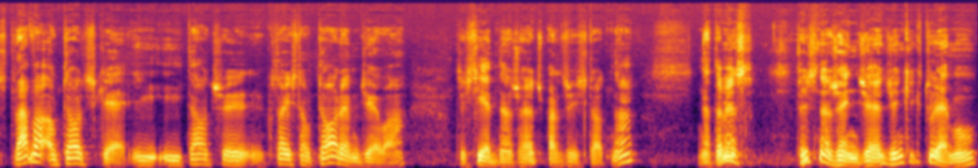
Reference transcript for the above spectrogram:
sprawa autorskie i, i to, czy kto jest autorem dzieła, to jest jedna rzecz bardzo istotna. Natomiast to jest narzędzie, dzięki któremu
